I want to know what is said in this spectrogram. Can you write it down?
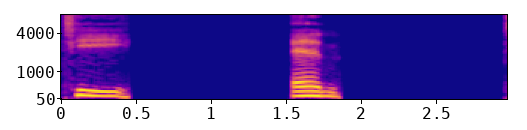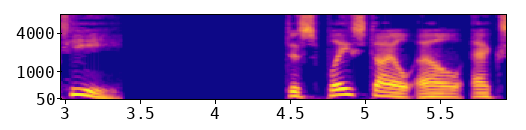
T N T. Display style L x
